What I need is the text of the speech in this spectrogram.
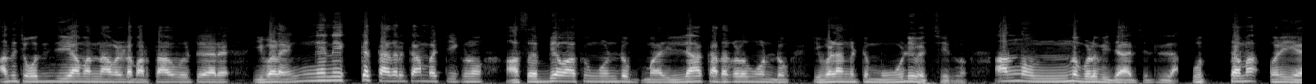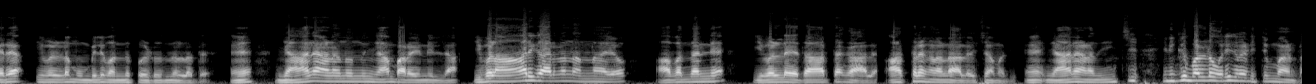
അത് ചോദ്യം ചെയ്യാൻ വന്ന അവളുടെ ഭർത്താവ് വീട്ടുകാരെ ഇവളെ എങ്ങനെയൊക്കെ തകർക്കാൻ പറ്റിക്കണോ? അസഭ്യവാക്കും കൊണ്ടും എല്ലാ കഥകളും കൊണ്ടും ഇവളങ്ങോട്ട് മൂടി വെച്ചിരുന്നു. അന്നൊന്നും ഇവൾ വിചാരിച്ചിട്ടില്ല. ഉത്തമ ഒരു ഇര ഇവളുടെ മുമ്പിൽ വന്ന് പെടും എന്നുള്ളത്. ഏഹ് ഞാനാണെന്നൊന്നും ഞാൻ പറയുന്നില്ല. ഇവൾ ആര് കാരണം നന്നായോ? അവൻ തന്നെ ഇവളുടെ യഥാർത്ഥ കാലം. അത്ര നിങ്ങളാണ്ട് ആലോചിച്ചാൽ മതി ഞാനാണെന്ന് എനിക്ക് എനിക്ക് ഇവളുടെ ഒരു ക്രെഡിറ്റും വേണ്ട.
